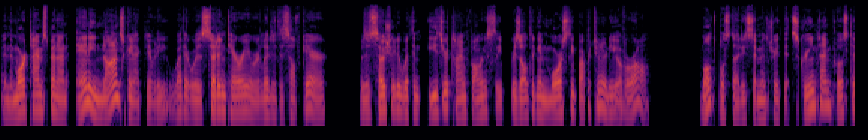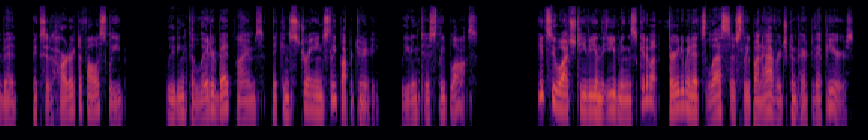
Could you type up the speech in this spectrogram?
And the more time spent on any non screen activity, whether it was sedentary or related to self care, was associated with an easier time falling asleep, resulting in more sleep opportunity overall. Multiple studies demonstrate that screen time close to bed makes it harder to fall asleep, leading to later bedtimes and a constrained sleep opportunity, leading to sleep loss. Kids who watch TV in the evenings get about 30 minutes less of sleep on average compared to their peers.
